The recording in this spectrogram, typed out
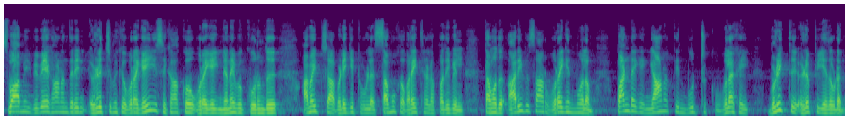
சுவாமி விவேகானந்தரின் எழுச்சிமிகு உரையை சிகாகோ உரையை நினைவு கூர்ந்து அமித்ஷா வெளியிட்டுள்ள சமூக வலைதள பதிவில் தமது அறிவுசார் உரையின் மூலம் பண்டைய ஞானத்தின் ஊற்றுக்கு உலகை விழித்து எழுப்பியதுடன்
